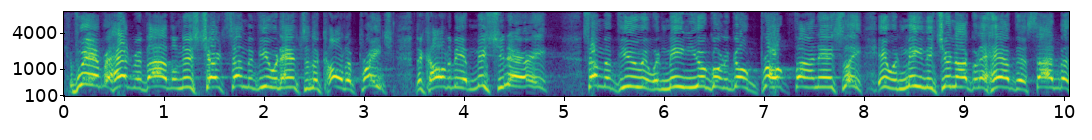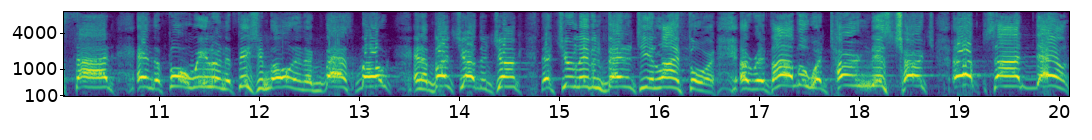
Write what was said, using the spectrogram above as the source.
If we ever had revival in this church, some of you would answer the call to preach, the call to be a missionary. Some of you, it would mean you're going to go broke financially. It would mean that you're not going to have the side by side and the four wheeler and the fishing boat and the bass boat and a bunch of other junk that you're living vanity in life for. A revival would turn this church upside down.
